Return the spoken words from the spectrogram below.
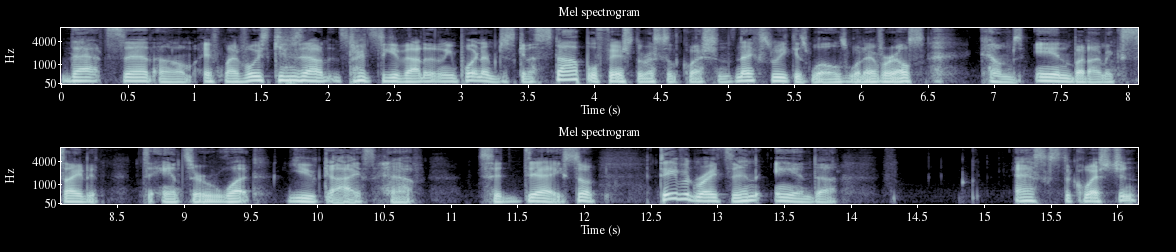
that said, um, if my voice gives out, it starts to give out at any point, I'm just going to stop. We'll finish the rest of the questions next week as well as whatever else comes in. But I'm excited to answer what you guys have today. So, David writes in and uh, asks the question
